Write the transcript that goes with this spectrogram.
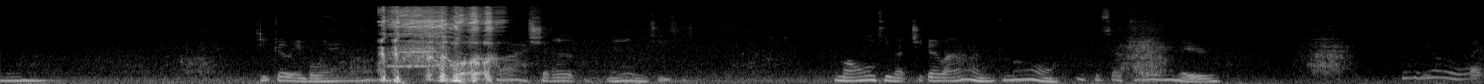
Mm. Keep going, boy. ah, shut up. Man, Jesus. Come on, too much to go on. Come on. It's okay now. Nobody alright.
